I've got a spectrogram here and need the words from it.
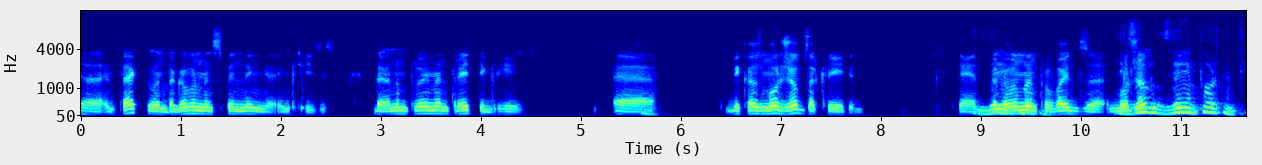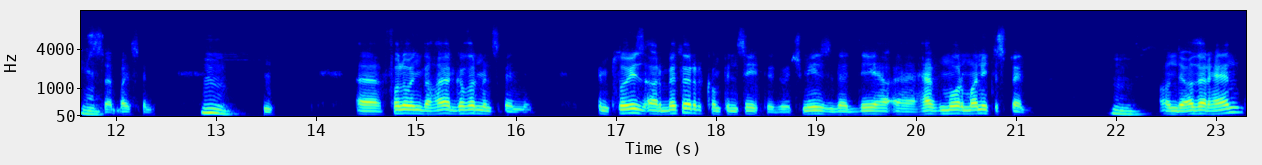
Uh, in fact, when the government spending increases, the unemployment rate decreases hmm. because more jobs are created. Yeah, it's the government important. provides uh, more jobs. It's very important. Yeah. By spending. Mm. Uh, following the higher government spending, employees are better compensated, which means that they uh, have more money to spend. Hmm. On the other hand,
